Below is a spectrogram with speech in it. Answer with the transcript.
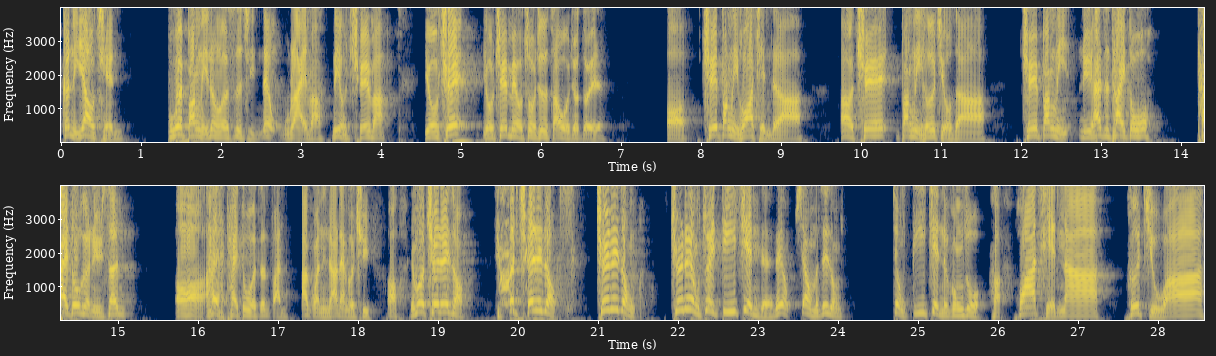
跟你要钱，不会帮你任何事情那种无赖吗？你有缺吗？有缺有缺没有错，就是找我就对了。哦，缺帮你花钱的啊，啊，缺帮你喝酒的啊，缺帮你女孩子太多，太多个女生。哦，哎呀，太多了，真烦！阿管，你拿两个去哦。有没有缺那种？有没有缺那种？缺那种？缺那种最低贱的那种，像我们这种这种低贱的工作，哈，花钱呐，喝酒啊，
